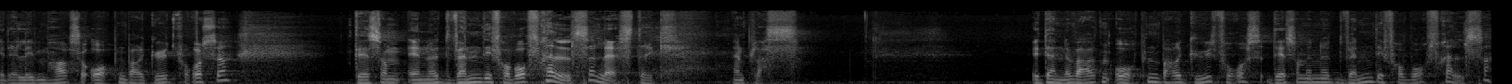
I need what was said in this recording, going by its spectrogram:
i det livet vi har, så åpenbarer Gud for oss det som er nødvendig for vår frelse, leste jeg en plass. I denne verden åpenbarer Gud for oss det som er nødvendig for vår frelse.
